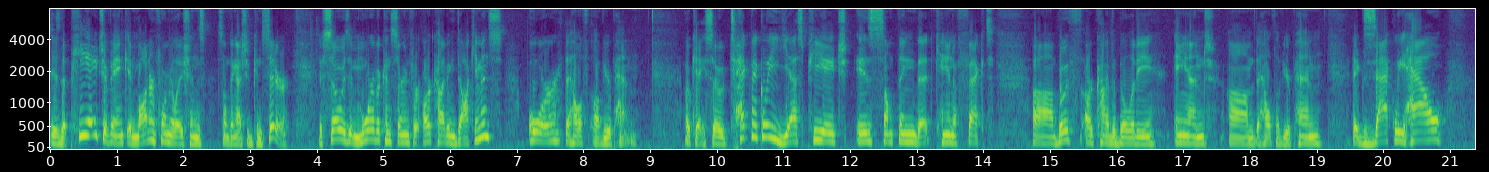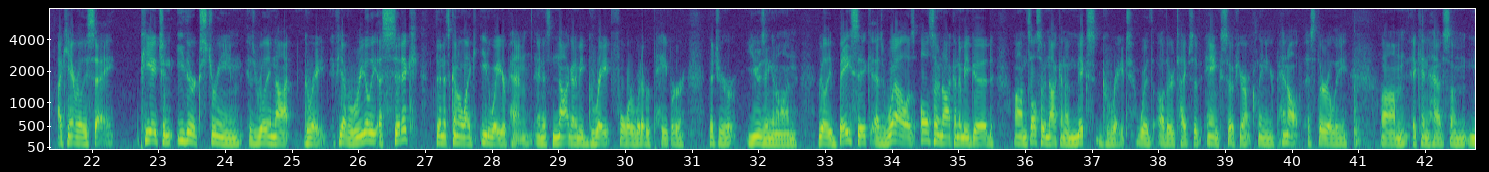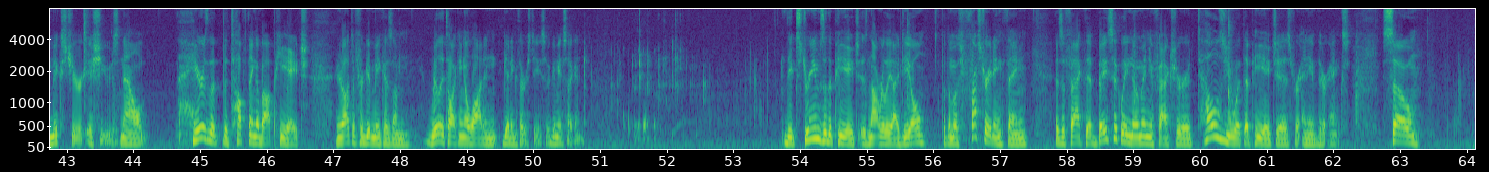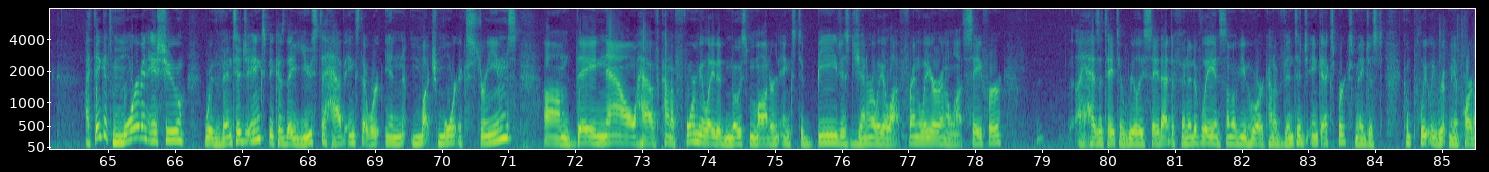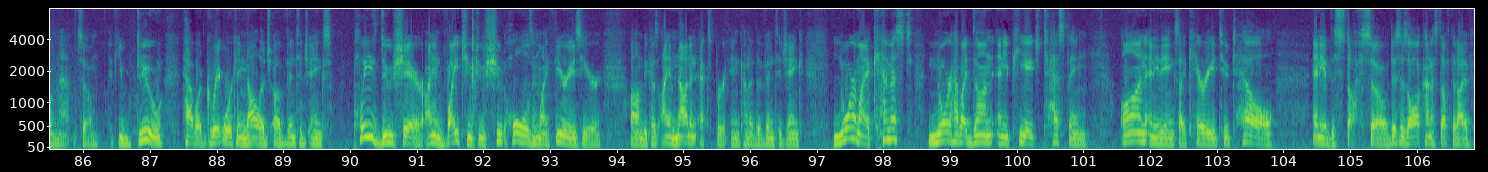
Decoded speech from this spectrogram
Is the pH of ink in modern formulations something I should consider? If so, is it more of a concern for archiving documents or the health of your pen? Okay, so technically, yes, pH is something that can affect uh, both archivability and um, the health of your pen. Exactly how, I can't really say pH in either extreme is really not great. If you have really acidic, then it's going to like eat away your pen and it's not going to be great for whatever paper that you're using it on. Really basic as well is also not going to be good. Um, it's also not going to mix great with other types of ink. So if you aren't cleaning your pen out as thoroughly, um, it can have some mixture issues. Now, here's the, the tough thing about pH. And you'll have to forgive me because I'm really talking a lot and getting thirsty. So give me a second. The extremes of the pH is not really ideal, but the most frustrating thing is the fact that basically no manufacturer tells you what the pH is for any of their inks. So I think it's more of an issue with vintage inks because they used to have inks that were in much more extremes. Um, they now have kind of formulated most modern inks to be just generally a lot friendlier and a lot safer. I hesitate to really say that definitively, and some of you who are kind of vintage ink experts may just completely rip me apart on that. So if you do have a great working knowledge of vintage inks, please do share. I invite you to shoot holes in my theories here um, because I am not an expert in kind of the vintage ink, nor am I a chemist, nor have I done any pH testing on any of the inks I carry to tell any of this stuff. So this is all kind of stuff that I've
